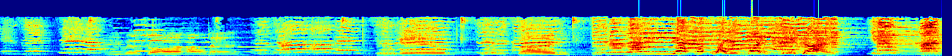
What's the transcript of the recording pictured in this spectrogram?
he will draw all men to him, to the Son, to the light. Yes, that's right. We've got. Sing it. You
